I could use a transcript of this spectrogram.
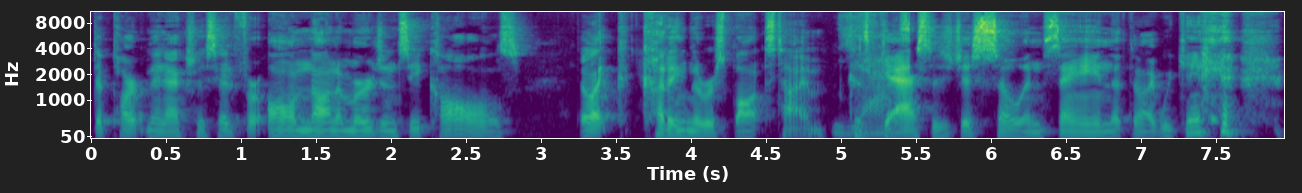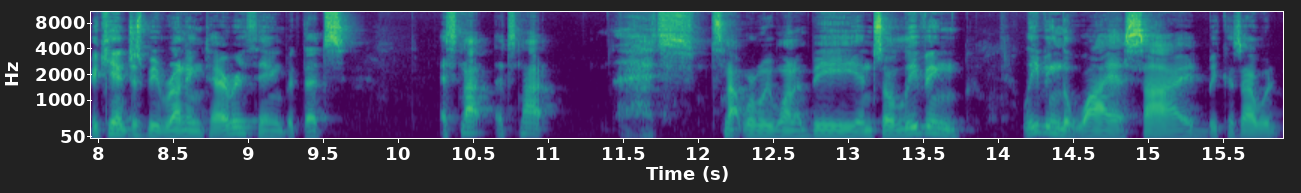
department actually said for all non-emergency calls, they're like cutting the response time because yes. gas is just so insane that they're like we can't we can't just be running to everything. But that's it's not it's not it's, it's not where we want to be. And so leaving leaving the why aside, because I would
